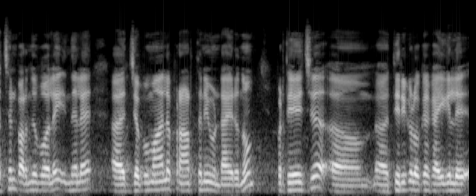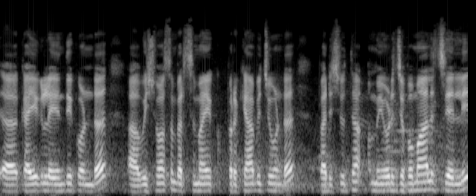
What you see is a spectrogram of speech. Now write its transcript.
അച്ഛൻ പറഞ്ഞതുപോലെ ഇന്നലെ ജപമാല പ്രാർത്ഥനയുണ്ടായിരുന്നു. പ്രത്യേകിച്ച് തിരികളൊക്കെ കൈകൾ കൈകളിൽ ഏന്തിക്കൊണ്ട് വിശ്വാസം പരസ്യമായി പ്രഖ്യാപിച്ചുകൊണ്ട് പരിശുദ്ധ അമ്മയോട് ജപമാല ചൊല്ലി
